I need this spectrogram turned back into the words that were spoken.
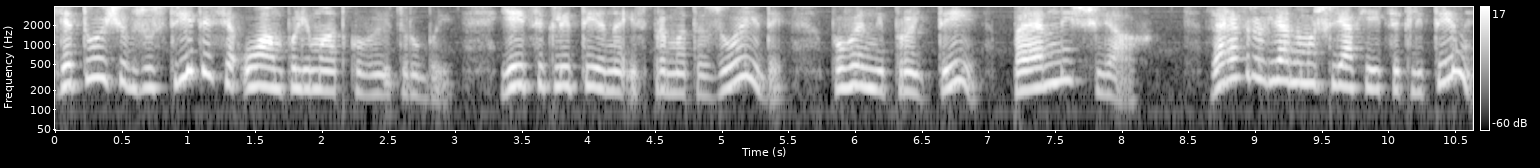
Для того, щоб зустрітися у ампулі маткової труби, яйцеклітина і сперматозоїди повинні пройти певний шлях. Зараз розглянемо шлях яйцеклітини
